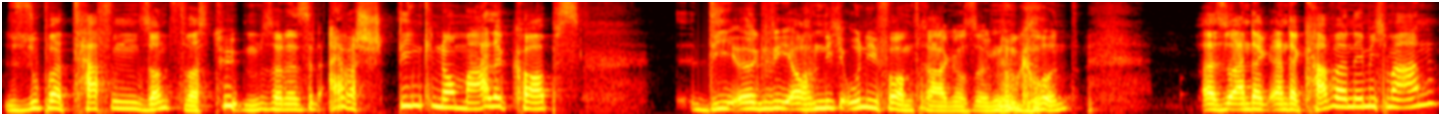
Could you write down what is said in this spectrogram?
super taffen sonst was Typen, sondern es sind einfach stinknormale Cops, die irgendwie auch nicht Uniform tragen aus irgendeinem Grund. Also under, undercover nehme ich mal an.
